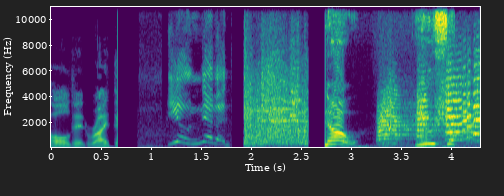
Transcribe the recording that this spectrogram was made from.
Hold it right there! You never No! You should.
